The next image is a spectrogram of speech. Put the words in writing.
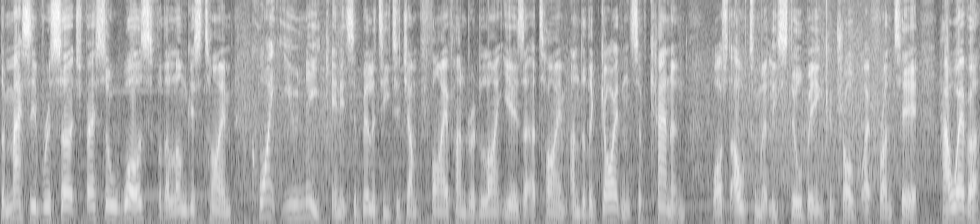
The massive research vessel was, for the longest time, quite unique in its ability to jump 500 light years at a time under the guidance of Canonn whilst ultimately still being controlled by Frontier. However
